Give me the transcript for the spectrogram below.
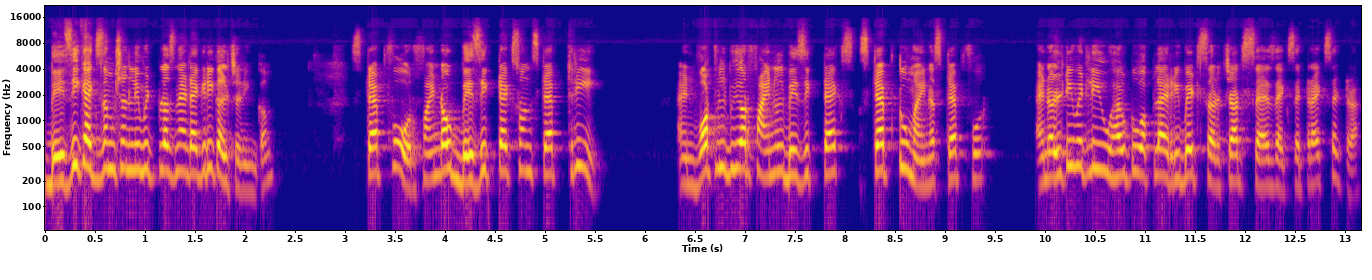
basic exemption limit plus net agriculture income. Step 4. Find out basic tax on step 3. And what will be your final basic tax? Step 2 minus step 4. And ultimately you have to apply rebate, surcharge, cess, etc. etc.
